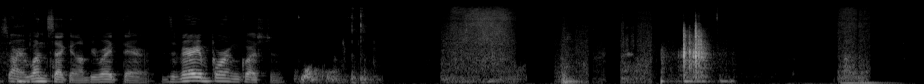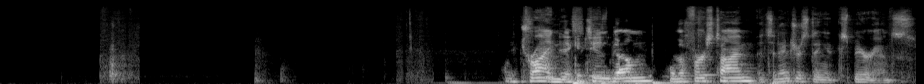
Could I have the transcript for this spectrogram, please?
Sorry, one second. I'll be right there. It's a very important question. Trying Excuse nicotine me. gum for the first time, it's an interesting experience.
